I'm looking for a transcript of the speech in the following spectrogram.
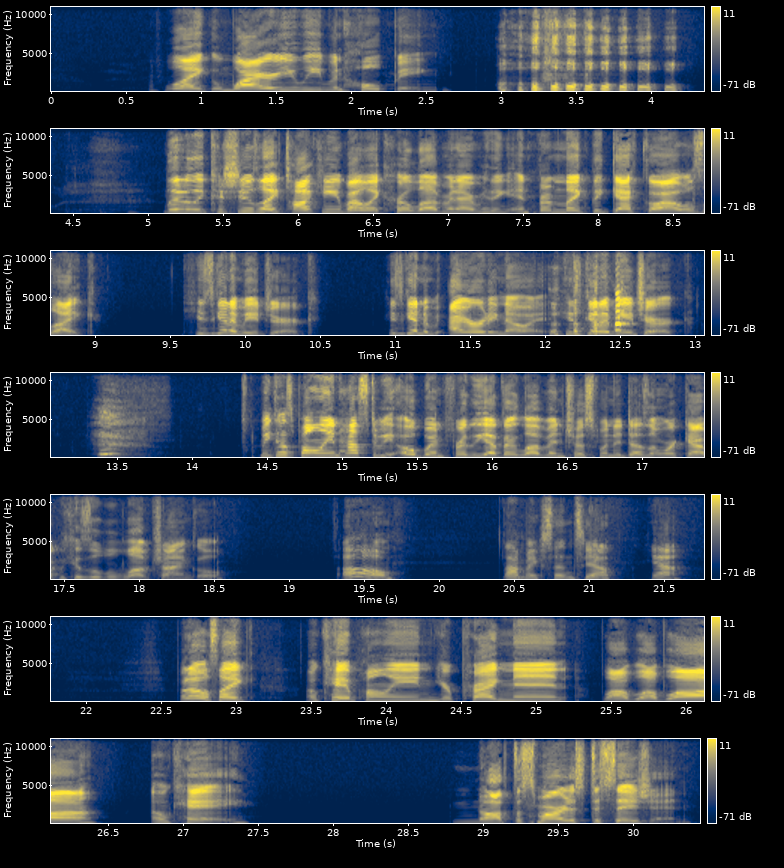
like, why are you even hoping? Literally, because she was like talking about like her love and everything. And from like the get go, I was like, he's going to be a jerk. He's going to be, I already know it. He's going to be a jerk. Because Pauline has to be open for the other love interest when it doesn't work out because of the love triangle. oh, that makes sense. Yeah. Yeah. But I was like, okay, Pauline, you're pregnant, blah, blah, blah. Okay. Not the smartest decision.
